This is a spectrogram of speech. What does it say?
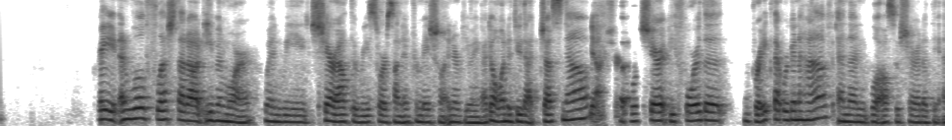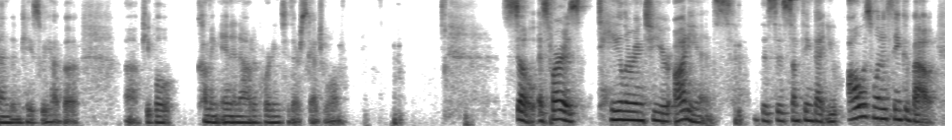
Great, and we'll flesh that out even more when we share out the resource on informational interviewing. I don't want to do that just now, Yeah, sure. but we'll share it before the break that we're going to have, and then we'll also share it at the end in case we have a, uh, people coming in and out according to their schedule. So as far as tailoring to your audience, this is something that you always want to think about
